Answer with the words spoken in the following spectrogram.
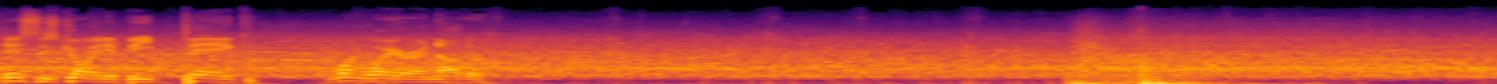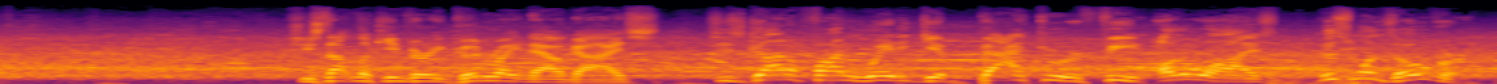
This is going to be big, one way or another. She's not looking very good right now, guys. She's got to find a way to get back to her feet. Otherwise, this one's over.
